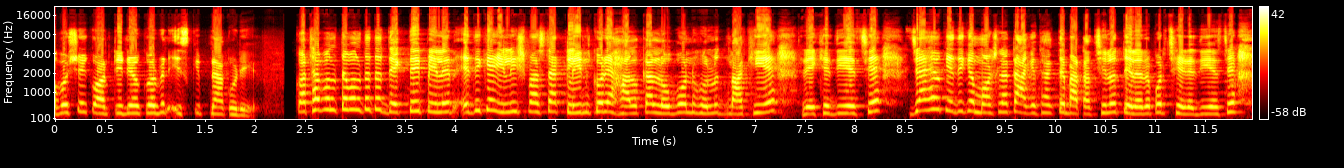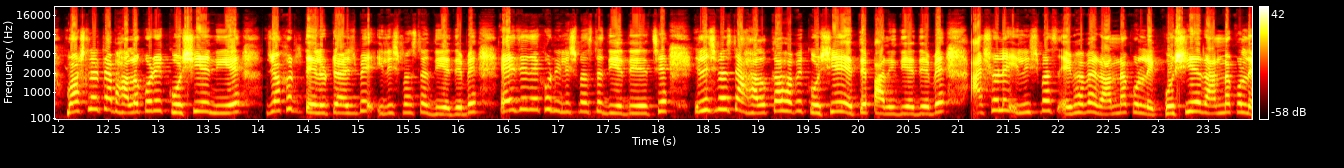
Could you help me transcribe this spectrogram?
অবশ্যই কন্টিনিউ করবেন স্কিপ না করে। কথা বলতে বলতে তো দেখতেই পেলেন, এদিকে ইলিশ মাছটা ক্লিন করে হালকা লবণ, হলুদ মাখিয়ে রেখে দিয়েছে। যাই হোক, এদিকে মশলাটা আগে থাকতে বাটা ছিল, তেলের ওপর ছেড়ে দিয়েছে। মশলাটা ভালো করে কষিয়ে নিয়ে যখন তেল উঠে আসবে, ইলিশ মাছটা দিয়ে দেবে। এই যে দেখুন, ইলিশ মাছটা দিয়ে দিয়েছে। ইলিশ মাছটা হালকাভাবে কষিয়ে এতে পানি দিয়ে দেবে। আসলে ইলিশ মাছ এভাবে রান্না করলে, কষিয়ে রান্না করলে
